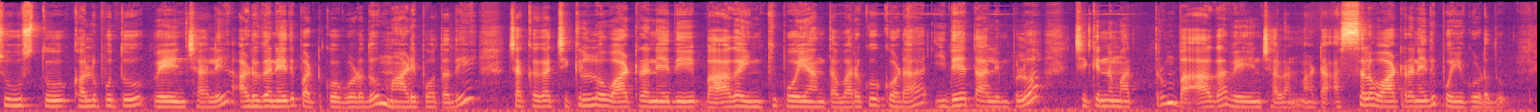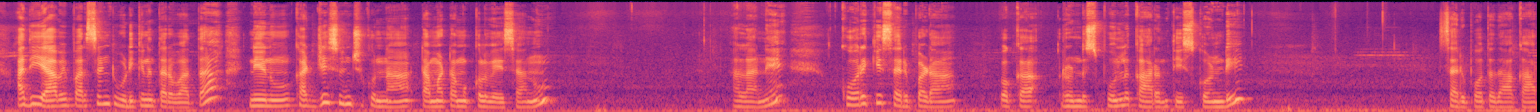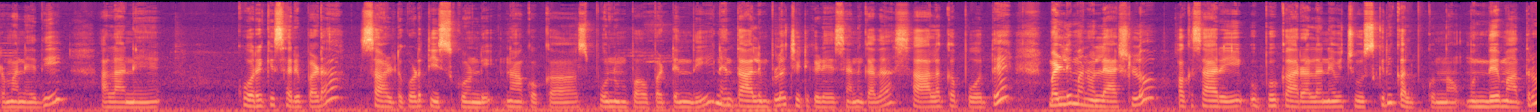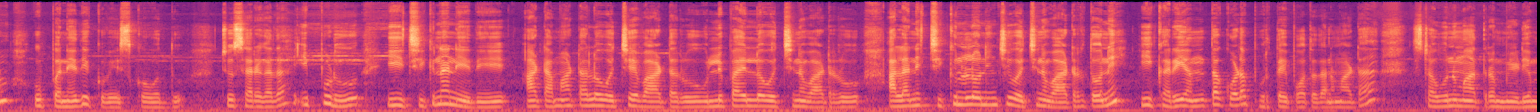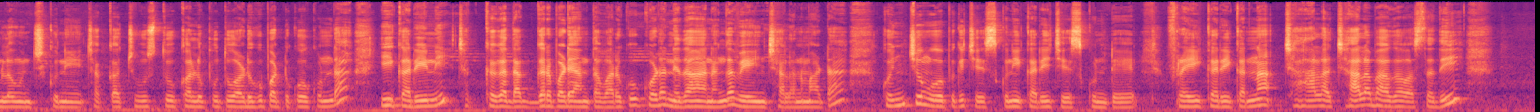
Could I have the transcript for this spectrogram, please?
చూస్తూ కలుపుతూ వేయించాలి. అడుగు అనేది పట్టుకోకూడదు. మాడిపోతుంది. చక్కగా చికెన్లో వాటర్ అనేది బాగా ఇంకిపోయేంత వరకు కూడా ఇదే తాలింపులో చికెన్ మాత్రం బాగా వేయించాలన్నమాట. అస్సలు వాటర్ అనేది పోయకూడదు. అది యాభై పర్సెంట్ ఉడికిన తర్వాత నేను కట్ చేసి ఉంచుకున్న టమాటా ముక్కలు వేశాను. అలానే కూరకి సరిపడా ఒక రెండు స్పూన్లు కారం తీసుకోండి. సరిపోతుంది ఆ కారం అనేది? అలానే కూరకి సరిపడా సాల్ట్ కూడా తీసుకోండి. నాకు ఒక స్పూన్ పావు పట్టింది. నేను తాలింపులో చిటికెడేసాను కదా సాలకపోతే మళ్ళీ మనం లాస్ట్లో ఒకసారి ఉప్పు కారాలు అనేవి చూసుకుని కలుపుకుందాం. ముందే మాత్రం ఉప్పు అనేది ఎక్కువ వేసుకోవద్దు. చూసారు కదా? ఇప్పుడు ఈ చికెన్ అనేది ఆ టమాటాలో వచ్చే వాటరు ఉల్లిపాయల్లో వచ్చిన వాటరు అలానే చికెన్లో నుంచి వచ్చిన వాటర్తోనే ఈ కర్రీ అంతా కూడా పూర్తయిపోతుంది అనమాట స్టవ్ను మాత్రం మీడియంలో ఉంచుకుని చక్కగా చూస్తూ కలుపుతూ అడుగు పట్టుకోకుండా ఈ కర్రీని చక్కగా దగ్గర పడేంత వరకు కూడా నిదానంగా వేయించాలన్నమాట. కొంచెం ఓపిక చేసుకుని కర్రీ చేసుకుంటే ఫ్రై కర్రీ కన్నా చాలా చాలా బాగా వస్తుంది.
